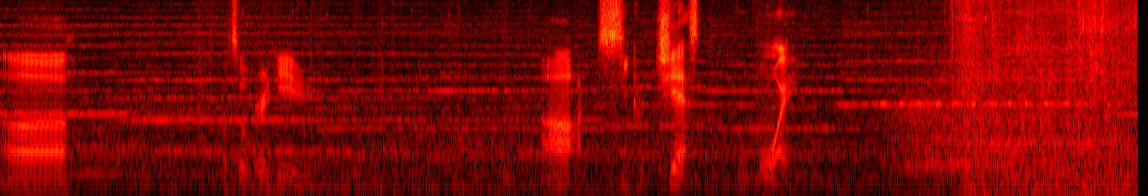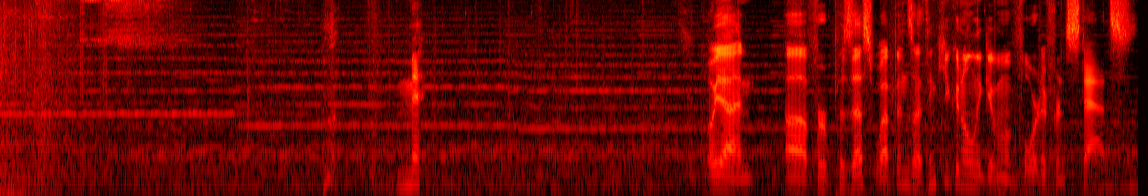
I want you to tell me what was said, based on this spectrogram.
Uh, what's over here? Ah, secret chest. Oh boy. Meh. Oh yeah, and uh, for possessed weapons, I think you can only give them four different stats.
